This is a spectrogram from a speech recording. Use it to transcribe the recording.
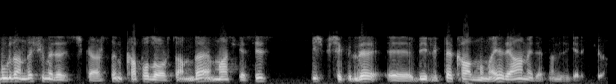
buradan da şu mesajı çıkarsın. Kapalı ortamda maskesiz hiçbir şekilde e, birlikte kalmamaya devam etmemiz gerekiyor.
